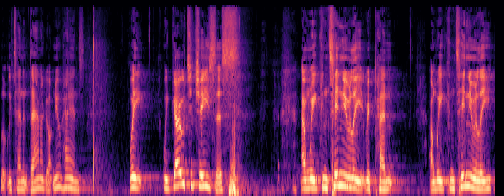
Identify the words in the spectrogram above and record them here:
Look, Lieutenant Dan, I got new hands. We, we go to Jesus and we continually repent and we continually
